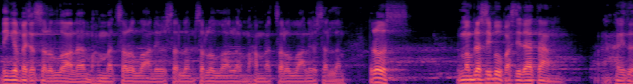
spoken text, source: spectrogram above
Tinggal baca sallallahu alaihi Muhammad sallallahu alaihi wasallam, sallallahu alaihi Muhammad sallallahu alaihi wasallam. Terus 15 ribu pasti datang. Nah, itu.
